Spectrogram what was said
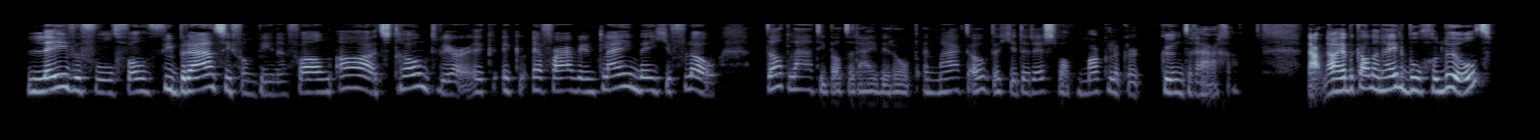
leven voelt, van vibratie van binnen. Van, ah, het stroomt weer. Ik, ik ervaar weer een klein beetje flow dat laat die batterij weer op en maakt ook dat je de rest wat makkelijker kunt dragen. Nou, nou heb ik al een heleboel geluld.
